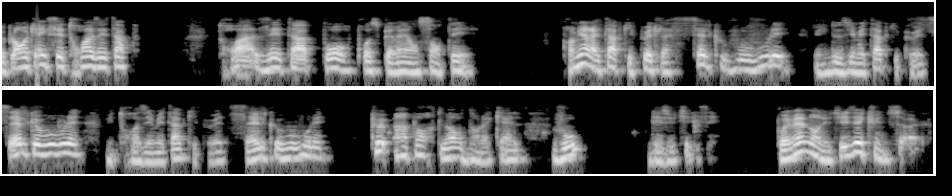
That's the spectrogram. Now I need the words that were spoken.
le plan volcanique, c'est trois étapes. Trois étapes pour prospérer en santé. Première étape qui peut être la celle que vous voulez. Une deuxième étape qui peut être celle que vous voulez. Une troisième étape qui peut être celle que vous voulez. Peu importe l'ordre dans lequel vous les utilisez. Vous pouvez même n'en utiliser qu'une seule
